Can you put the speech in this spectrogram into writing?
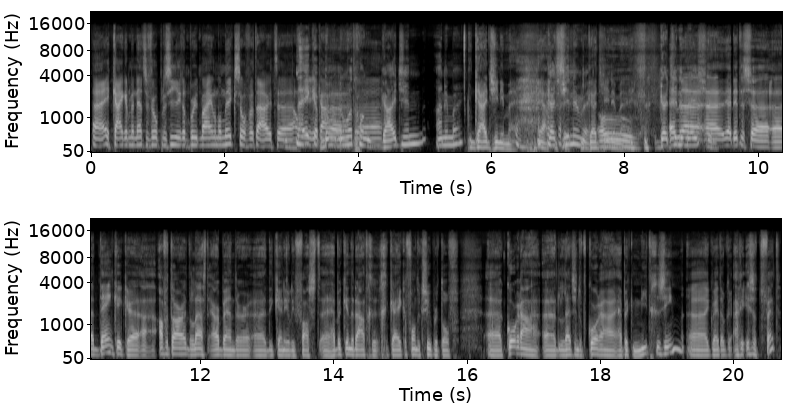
eh, ik kijk het met net zoveel plezier. Het boeit mij helemaal niks of het uit eh Nee, ik heb- noem- Noem het eh, gewoon Gaijin anime? Gaijinime. Ja, Gaijinime. Gaijinime. Oh, En Gaijinimation. eh, eh, ja, dit is eh, eh, denk ik eh, Avatar, The Last Airbender. eh, die kennen jullie vast. Eh, heb ik inderdaad ge- gekeken. Vond ik super tof. Eh Korra, eh, The Legend of Korra heb ik niet gezien. Eh, ik weet ook, eigenlijk is het vet?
